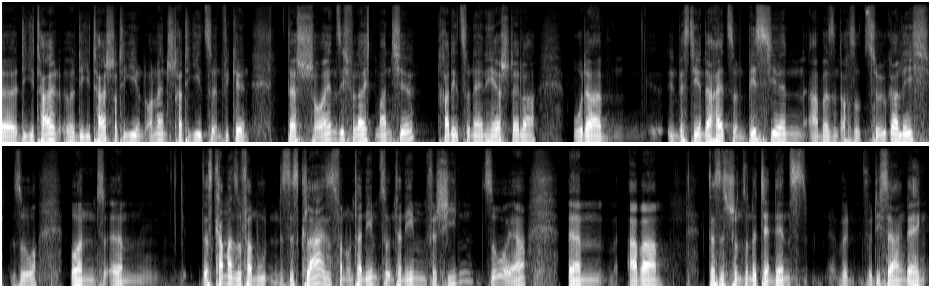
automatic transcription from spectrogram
äh, Digital, äh, Digitalstrategie und Online-Strategie zu entwickeln, da scheuen sich vielleicht manche traditionellen Hersteller oder investieren da halt so ein bisschen, aber sind auch so zögerlich so und ähm, das kann man so vermuten. Das ist klar, es ist von Unternehmen zu Unternehmen verschieden, so, ja. Ähm, aber das ist schon so eine Tendenz, würde würd ich sagen, da hängt,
